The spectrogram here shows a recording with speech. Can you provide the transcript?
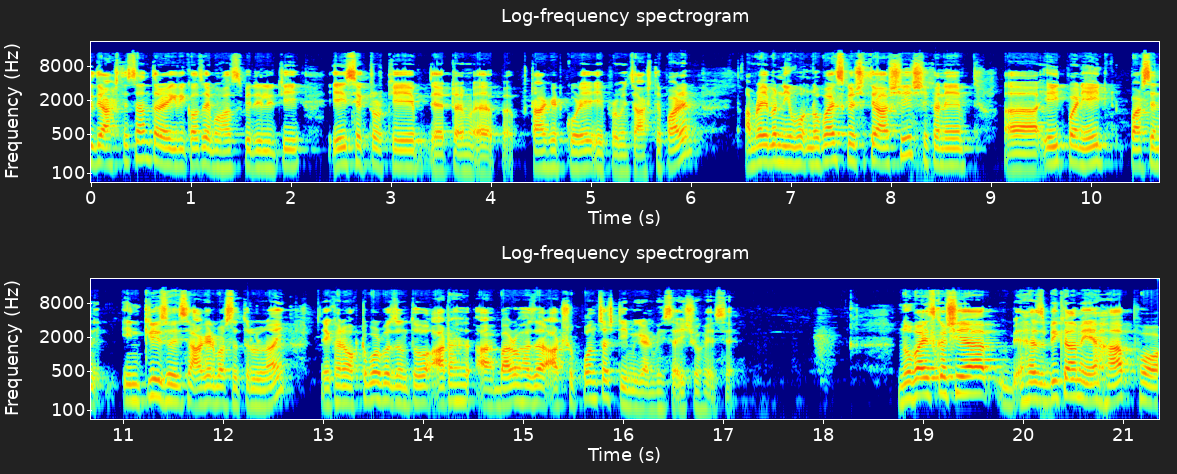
যদি আসতে চান, তারা এগ্রিকালচার এবং হসপিটালিটি এই সেক্টরকে টার্গেট করে এই প্রভিন্সে আসতে পারেন। আমরা এবার নোভাইস্কের সাথে আসি, সেখানে eight point eight percent increase হয়েছে আগের বার্সের তুলনায়। এখানে অক্টোবর পর্যন্ত আট বারো হাজার ভিসা ইস্যু হয়েছে। Nova Scotia has become a hub for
